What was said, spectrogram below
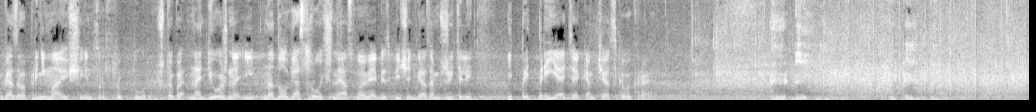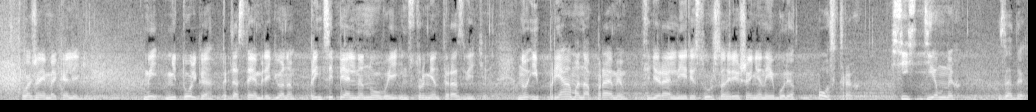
газовопринимающей инфраструктуры, чтобы надежно и на долгосрочной основе обеспечить газом жителей и предприятия Камчатского края. Уважаемые коллеги, мы не только предоставим регионам принципиально новые инструменты развития, но и прямо направим федеральные ресурсы на решение наиболее острых, системных задач,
